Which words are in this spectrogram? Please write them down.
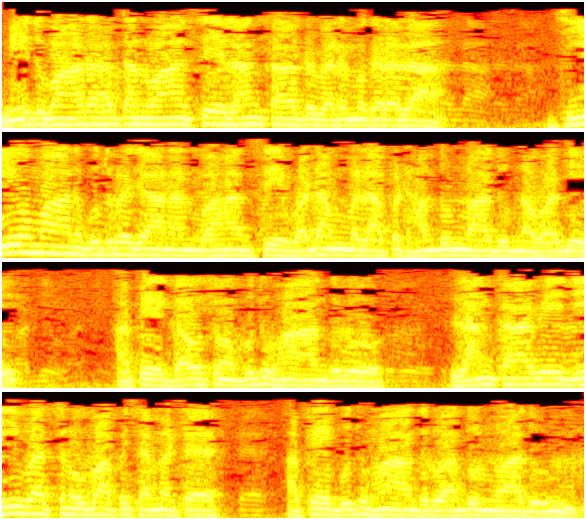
මීදු මහරහතන් වහන්සේ ලංකාවට වැඩම කරලා ජීවමාන බුදුරජාණන් වහන්සේ වඩම්මල අපට හඳුන්වා දුන්නා වගේ අපේ ගෞතම බුදුහාඳුරෝ ලංකාවේ ජීවත් වන ඔබ අපි සැමට අපේ බුදුහාඳුරු අඳුන්වා දුන්නා.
